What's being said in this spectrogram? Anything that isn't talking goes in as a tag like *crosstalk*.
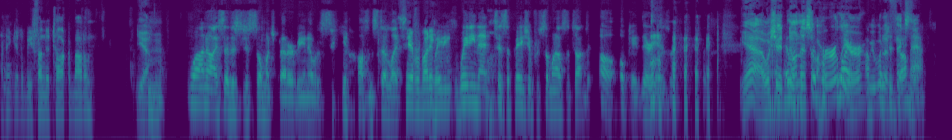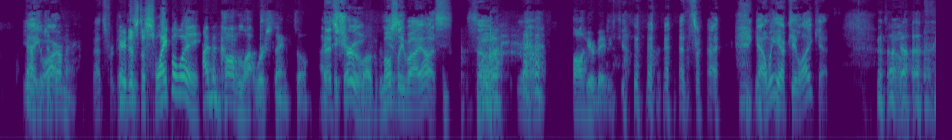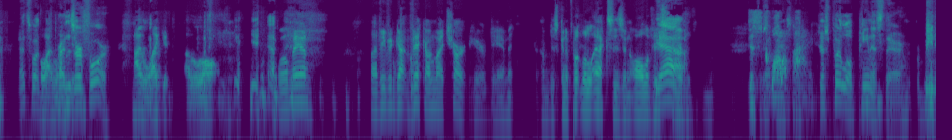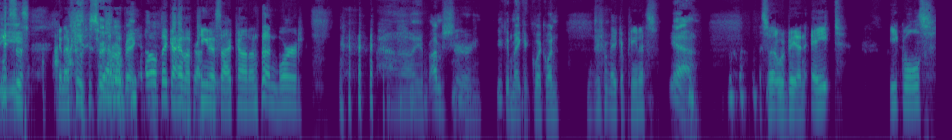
I think it'll be fun to talk about them. Yeah, Mhm. Well, no, I said this is just so much better being able to see *laughs* you all instead of like See everybody. waiting, waiting that anticipation for someone else to talk. To, oh, okay, there he is. *laughs* yeah. I wish I had known this earlier. We would have such a fixed it. dumbass. Yeah, I'm you such a are. Dumbass. That's for You're just a swipe away. I've been called a lot worse things, so I That's take that true. Mostly you. by us. So yeah, *laughs* all here, baby. *laughs* *laughs* that's right. Yeah, we actually like it. So, that's what Oh, I like friends it. are for. I like it a lot. Yeah. Well, man, I've even got Vic on my chart here. Damn it! I'm just going to put little X's in all of his. Yeah. fields. Disqualified. Just put a little penis there. Or This PDE. is gonna. *laughs* Penis are *laughs* Yeah, for well, big. I don't think I have a penis icon on, on Word Uh, I'm sure you could make a quick one. *laughs* to make a penis. Yeah. So it would be an eight equals,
